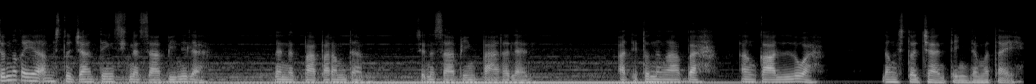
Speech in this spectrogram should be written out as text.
Ito na kaya ang estudyanteng sinasabi nila na nagpaparamdam, sinasabing paaralan. At ito na nga ba ang kaluluwa ng estudyanteng namatay?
